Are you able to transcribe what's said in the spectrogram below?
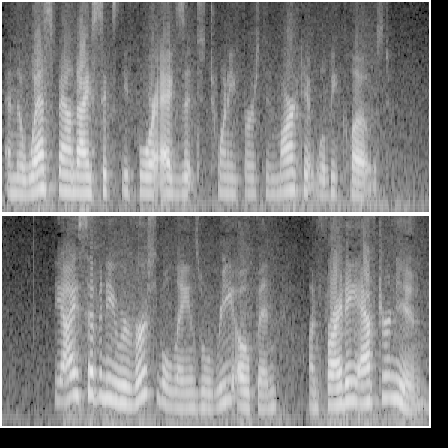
and the westbound I-64 exit to 21st and Market will be closed. The I-70 reversible lanes will reopen on Friday afternoon.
